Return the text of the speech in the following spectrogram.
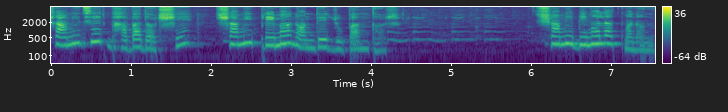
স্বামীজির ভাবাদর্শে স্বামী প্রেমানন্দের রূপান্তর। স্বামী বিমলাত্মানন্দ,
